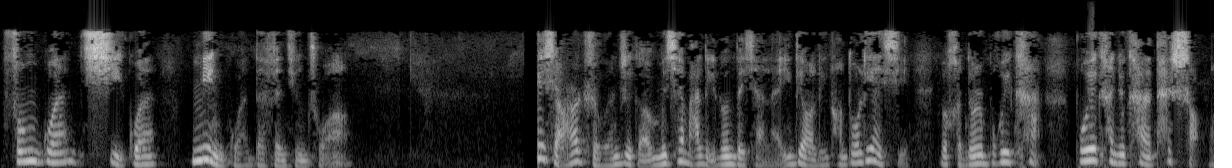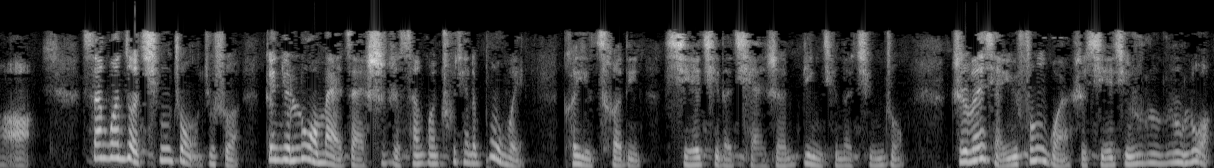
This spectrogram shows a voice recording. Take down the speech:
风关、气关、命关得分清楚啊。给小孩指纹这个，我们先把理论背下来，一定要临床多练习。有很多人不会看，不会看就看的太少了啊。三关侧轻重，就说根据络脉在食指三关出现的部位，可以测定邪气的浅深、病情的轻重。指纹显于风关是邪气入入络，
